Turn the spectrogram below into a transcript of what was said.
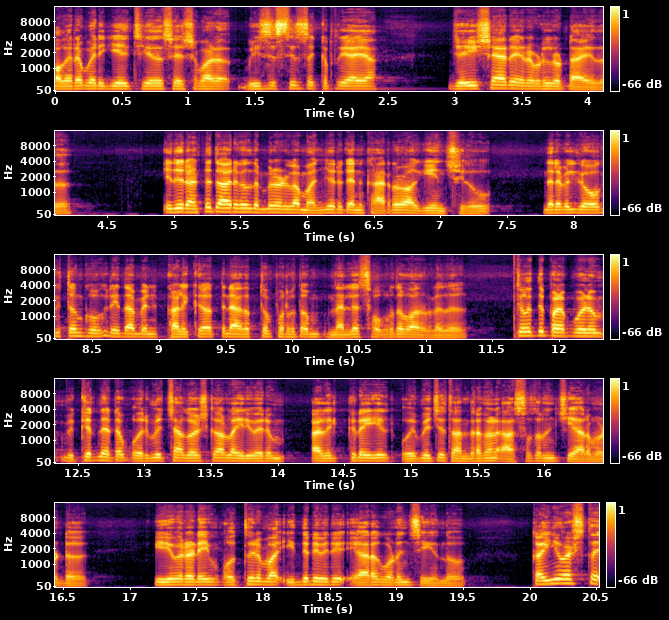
പകരം വരികയും ചെയ്ത ശേഷമാണ് ബി സി സി സെക്രട്ടറിയായ ജയ്ഷാരെ ഇടപെടലുണ്ടായത്. ഇത് രണ്ട് താരങ്ങൾ തമ്മിലുള്ള മഞ്ഞൊരുക്കാൻ കാരണമാകുകയും ചെയ്തു. നിലവിൽ രോഹിത്തും കോഹ്ലിയും തമ്മിൽ കളിക്കളത്തിനകത്തും പുറത്തും നല്ല സൗഹൃദമാണുള്ളത്. കളിക്കളത്തിൽ പലപ്പോഴും വിക്കറ്റ് നേട്ടം ഒരുമിച്ച് ആഘോഷിക്കാറുള്ള ഇരുവരും കളിക്കിടയിൽ ഒരുമിച്ച് തന്ത്രങ്ങൾ ആസൂത്രണം ചെയ്യാറുമുണ്ട്. ഇരുവരുടെയും ഒത്തൊരുമ ഇന്ത്യൻ ടീമിന് ഏറെ ഗുണം ചെയ്യുന്നു. കഴിഞ്ഞ വർഷത്തെ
